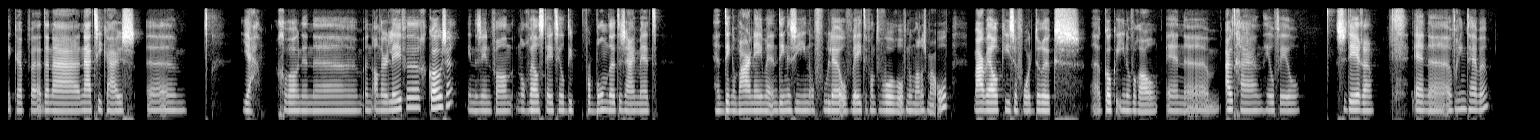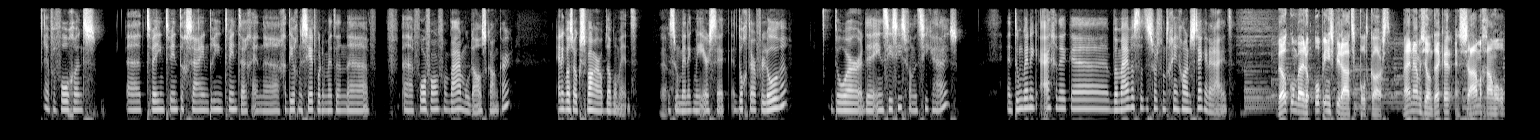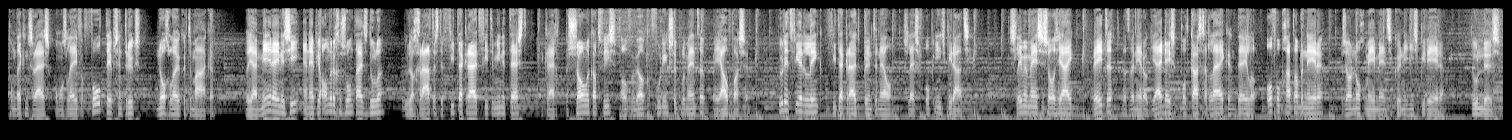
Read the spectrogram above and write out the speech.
ik heb eh, daarna na het ziekenhuis ehm, ja, gewoon een, ehm, een ander leven gekozen. In de zin van nog wel steeds heel diep verbonden te zijn met het dingen waarnemen en dingen zien of voelen of weten van tevoren of noem alles maar op. Maar wel kiezen voor drugs, eh, cocaïne vooral. En ehm, uitgaan, heel veel. Studeren en eh, een vriend hebben. En vervolgens eh 22 zijn, 23 en eh, gediagnosticeerd worden met een eh, voorvorm van baarmoeder als kanker. En ik was ook zwanger op dat moment. Ja. Dus toen ben ik mijn eerste dochter verloren door de incisies van het ziekenhuis. En toen ben ik eigenlijk, bij mij was dat een soort van, toen ging gewoon de stekker eruit. Welkom bij de Op Inspiratie podcast. Mijn naam is Jan Dekker en samen gaan we op ontdekkingsreis om ons leven vol tips en trucs nog leuker te maken. Wil jij meer energie en heb je andere gezondheidsdoelen? Doe dan gratis de VitaKruid vitamine test en krijg persoonlijk advies over welke voedingssupplementen bij jou passen. Doe dit via de link vitakruid.nl slash opinspiratie. Slimme mensen zoals jij weten dat wanneer ook jij deze podcast gaat liken, delen of op gaat abonneren, zo nog meer mensen kunnen inspireren. Doen dus.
